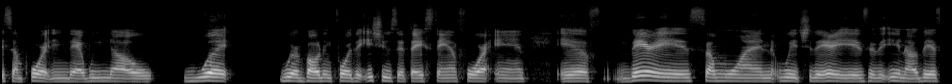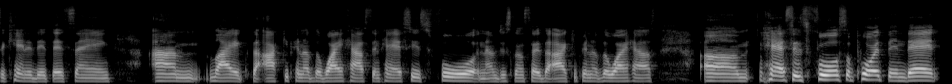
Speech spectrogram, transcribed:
It's important that we know what we're voting for, the issues that they stand for, and if there is someone, which there is, you know, there's a candidate that's saying, I'm like the occupant of the White House and has his full, and I'm just going to say the occupant of the White House um, has his full support, then that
